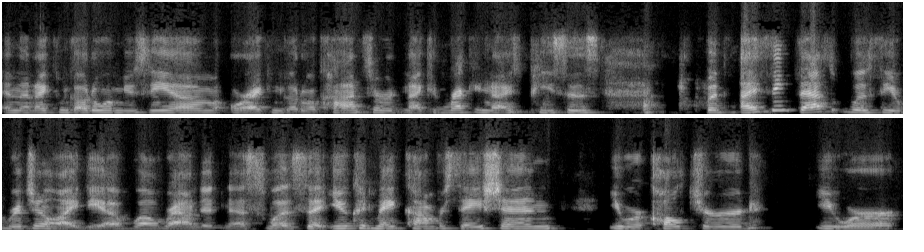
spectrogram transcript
and that I can go to a museum or I can go to a concert and I can recognize pieces. But I think that was the original idea of well-roundedness was that you could make conversation, you were cultured, you were,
